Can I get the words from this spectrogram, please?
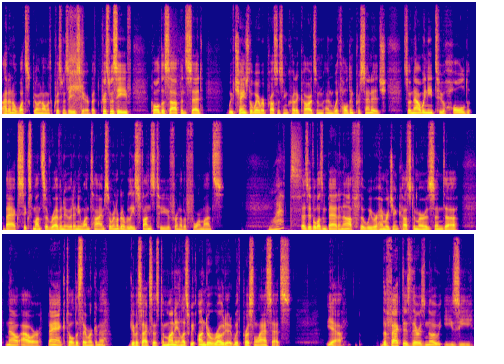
I don't know what's going on with Christmas Eves here, but Christmas Eve called us up and said we've changed the way we're processing credit cards and, and, withholding percentage. So now we need to hold back six months of revenue at any one time. So we're not going to release funds to you for another four months. What? As if it wasn't bad enough that we were hemorrhaging customers. And uh, now our bank told us they weren't going to give us access to money unless we underwrote it with personal assets. Yeah. The fact is, there is no easy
